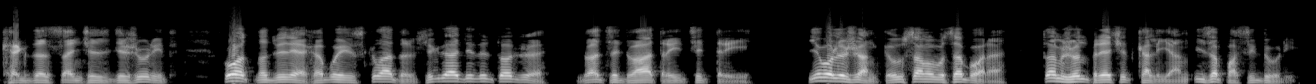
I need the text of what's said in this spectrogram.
Когда Санчес дежурит, код на дверях обоих складов всегда один и тот же — двадцать два тридцать три. Его лежанка у самого забора. Там же он прячет кальян и запасы дури.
